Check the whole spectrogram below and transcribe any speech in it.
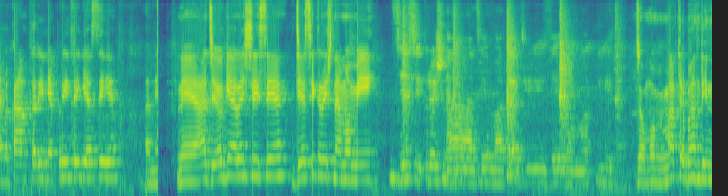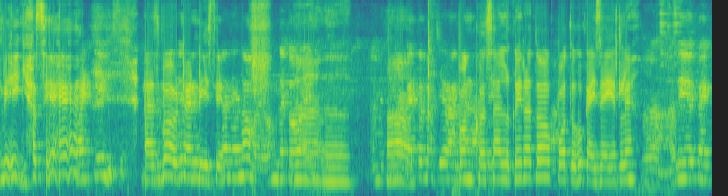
અમે કામ કરીને ફ્રી થઈ ગયા છીએ. અને ને આજે અગિયારસી છે. જય શ્રી કૃષ્ણ મમ્મી. જય શ્રી કૃષ્ણ જય માતાજી જય રમાપીર જો મમ્મી માથે બાંધીને બેહી ગયા છે. આજ બહુ ઠંડી છે. અમને તો હા. પંખો ચાલુ કર્યો તો પોતું સુકાઈ જાય એટલે. હા હવે કંઈક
